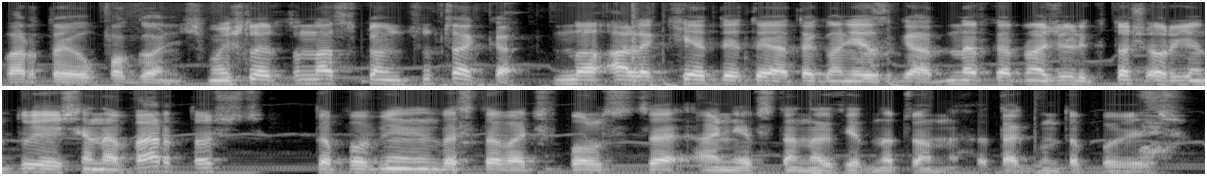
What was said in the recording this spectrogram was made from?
warto ją pogonić. Myślę, że to nas w końcu czeka. No ale kiedy, to ja tego nie zgadnę. W każdym razie, jeżeli ktoś orientuje się na wartość, to powinien inwestować w Polsce, a nie w Stanach Zjednoczonych. O tak bym to powiedział.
